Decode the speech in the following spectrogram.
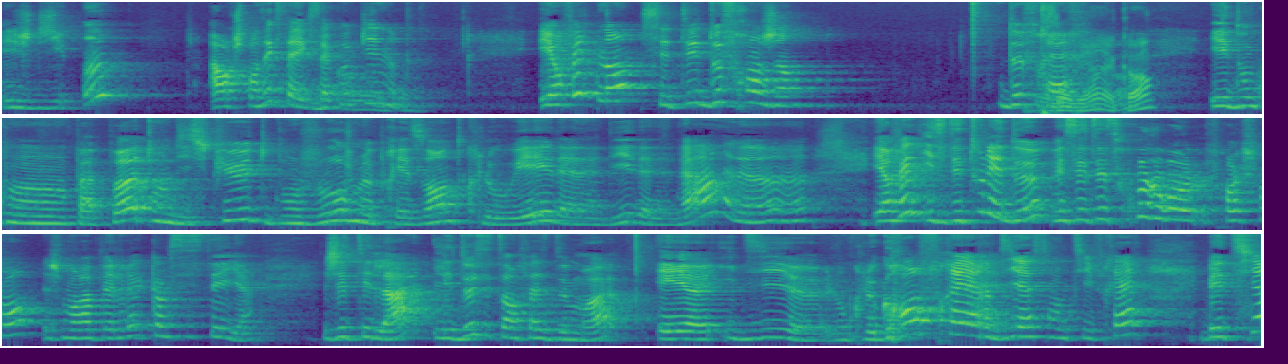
Et je dis, on? Alors, je pensais que c'était avec sa Ah, copine. Et en fait, non, c'était deux frangins. Deux frères. Trop bien, d'accord. Et donc on papote, on discute, bonjour, je me présente, Chloé, dadadi, dadada, Et en fait, ils étaient tous les deux, mais c'était trop drôle, franchement, je me rappellerai comme si c'était hier. J'étais là, les deux étaient en face de moi, et euh, il dit, euh, donc le grand frère dit à son petit frère, ben tiens,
